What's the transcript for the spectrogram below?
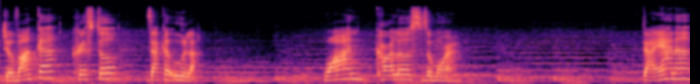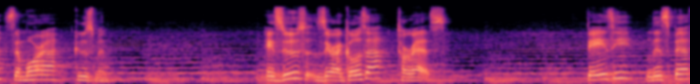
Jovanka Crystal Zacaula. Juan Carlos Zamora. Diana Zamora Guzman. Jesus Zaragoza Torres. Daisy Lisbeth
